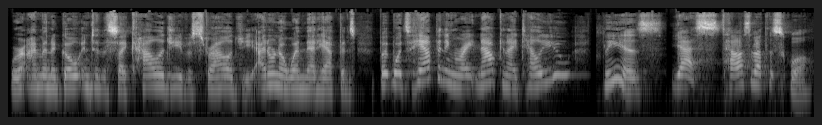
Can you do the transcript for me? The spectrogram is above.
where I'm going to go into the psychology of astrology. I don't know when that happens, but what's happening right now, can I tell you? Please. Yes. Tell us about the school.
